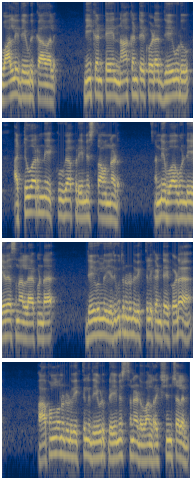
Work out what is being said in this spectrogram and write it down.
వాళ్ళే దేవుడికి కావాలి. నీకంటే నాకంటే కూడా దేవుడు అట్టివారిని ఎక్కువగా ప్రేమిస్తూ ఉన్నాడు. అన్నీ బాగుండి ఏ వ్యసనాలు లేకుండా దేవుళ్ళు ఎదుగుతున్నటువంటి వ్యక్తుల కంటే కూడా పాపంలో ఉన్నటువంటి వ్యక్తుల్ని దేవుడు ప్రేమిస్తున్నాడు. వాళ్ళని రక్షించాలని.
